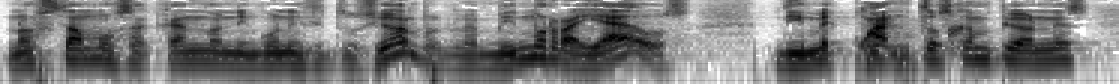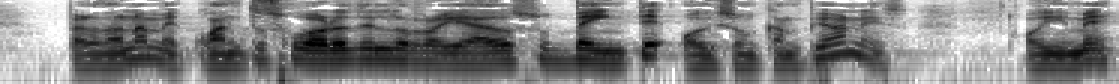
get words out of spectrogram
no estamos sacando ninguna institución, porque los mismos rayados. Dime cuántos campeones, perdóname, cuántos jugadores de los rayados sub-20 hoy son campeones. Oíme,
